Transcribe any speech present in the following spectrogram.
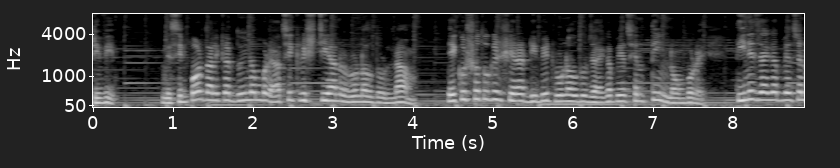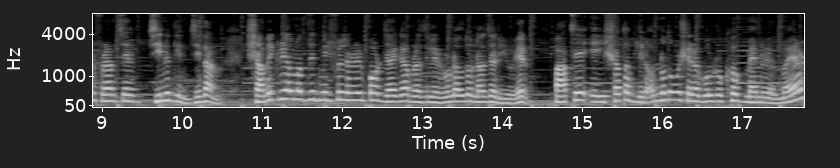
টিভি। মেসির পর তালিকার দুই নম্বরে আছে ক্রিস্টিয়ানো রোনালদোর নাম। একুশ শতকের সেরা ডিবেট রোনালদো জায়গা পেয়েছেন তিন নম্বরে। তিনে জায়গা পেয়েছেন ফ্রান্সের জিনেদিন জিদান, সাবেক রিয়াল মাদ্রিদ মিডফিল্ডারের পর জায়গা ব্রাজিলের রোনালদো নাজারিও এর পাঁচে এই শতাব্দীর অন্যতম সেরা গোলরক্ষক ম্যানুয়েল নয়ার,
